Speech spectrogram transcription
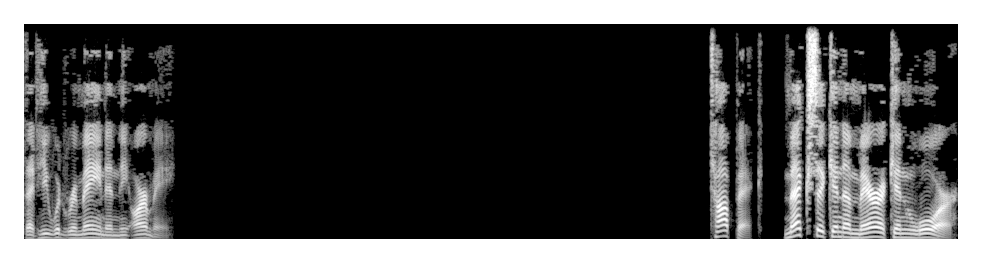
that he would remain in the Army. Mexican–American War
